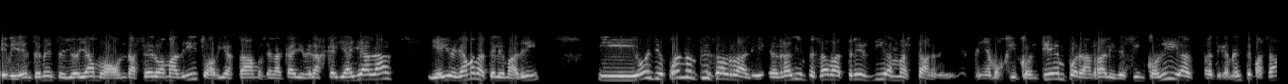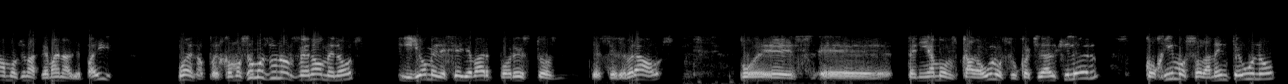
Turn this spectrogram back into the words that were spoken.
Evidentemente yo llamo a Onda Cero a Madrid, todavía estábamos en la calle Velázquez y Ayala, y ellos llaman a Telemadrid. Y oye, ¿cuándo empieza el rally? El rally empezaba tres días más tarde. Teníamos que ir con tiempo, eran rally de cinco días, prácticamente pasábamos una semana de país. Bueno, pues como somos unos fenómenos, y yo me dejé llevar por estos descerebrados, pues eh, teníamos cada uno su coche de alquiler, cogimos solamente uno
